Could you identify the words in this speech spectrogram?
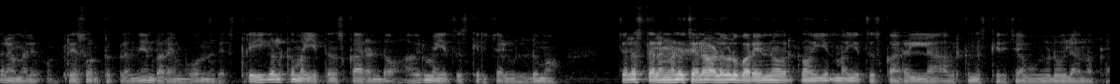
അസ്സാം വലൈക്കും പ്രിയ സുഹൃത്തുക്കളെ ഇന്ന് ഞാൻ പറയാൻ പോകുന്നത് സ്ത്രീകൾക്ക് മയ്യത്ത് നിസ്കാരം ഉണ്ടോ അവർ മയ്യത്ത് നിസ്കരിച്ചാൽ വീടുമോ? ചില സ്ഥലങ്ങളിൽ ചില ആളുകൾ പറയുന്നു അവർക്ക് മയ്യ മയ്യത്ത് നിസ്കാരമില്ല അവർക്ക് നിസ്കരിച്ചാൽ വീടൂല എന്നൊക്കെ.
